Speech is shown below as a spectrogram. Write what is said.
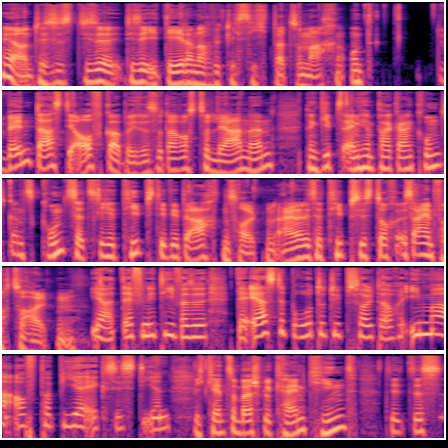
Ja, und das ist diese, diese Idee dann auch wirklich sichtbar zu machen. Und wenn das die Aufgabe ist, also daraus zu lernen, dann gibt es eigentlich ein paar ganz, grund, ganz grundsätzliche Tipps, die wir beachten sollten. Und einer dieser Tipps ist doch, es einfach zu halten. Ja, definitiv. Also der erste Prototyp sollte auch immer auf Papier existieren. Ich kenne zum Beispiel kein Kind, das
